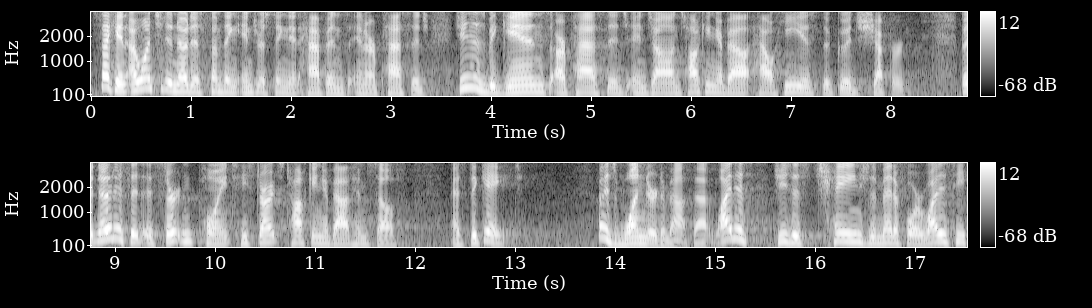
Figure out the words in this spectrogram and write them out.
Second, I want you to notice something interesting that happens in our passage. Jesus begins our passage in John talking about how he is the good shepherd. But notice at a certain point, he starts talking about himself as the gate. I always wondered about that. Why does Jesus change the metaphor? Why does he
